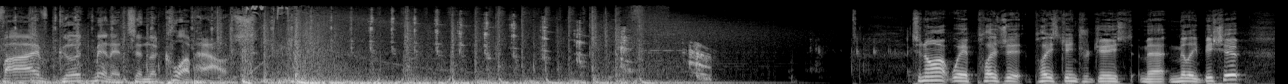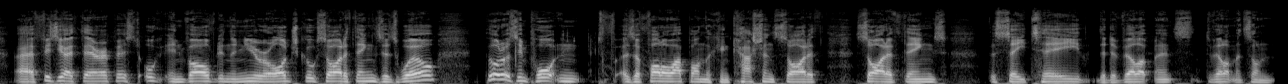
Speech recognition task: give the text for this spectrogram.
Five good minutes in the clubhouse. Tonight, we're pleasure, pleased to introduce Millie Bishop, a physiotherapist involved in the neurological side of things as well. Thought it was important as a follow up on the concussion side of side of things, the CT, the developments, developments on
